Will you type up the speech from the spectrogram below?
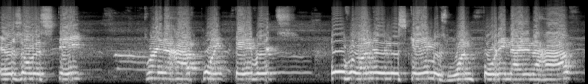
Arizona State three and a half point favorites. Over under in this game is 149 and a half.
